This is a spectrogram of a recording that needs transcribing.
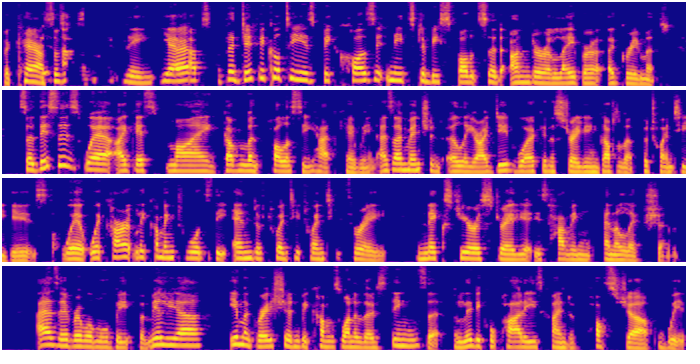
The care assistant? Absolutely. Yeah, absolutely. The difficulty is because it needs to be sponsored under a labor agreement. So this is where I guess my government policy hat came in. As I mentioned earlier, I did work in Australian government for 20 years. We're, we're currently coming towards the end of 2023. Next year, Australia is having an election. As everyone will be familiar, immigration becomes one of those things that political parties kind of posture with.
